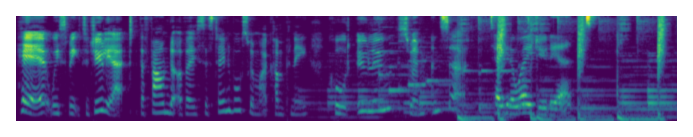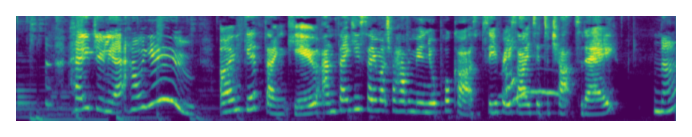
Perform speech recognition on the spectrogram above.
Here we speak to Juliet, the founder of a sustainable swimwear company called Ulu Swim and Surf. Take it away, Juliet. Hey Juliet, how are you? I'm good, thank you. And thank you so much for having me on your podcast. I'm super excited to chat today. No,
